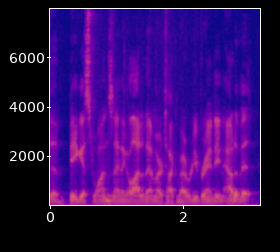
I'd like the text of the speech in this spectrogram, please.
the biggest ones and i think a lot of them are talking about rebranding out of it.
